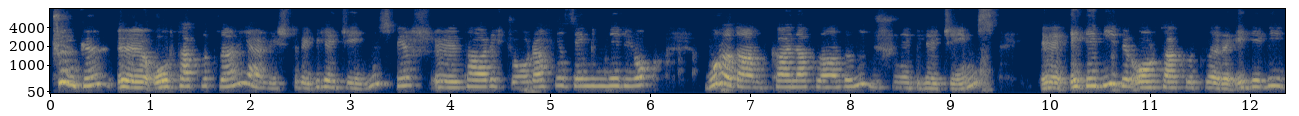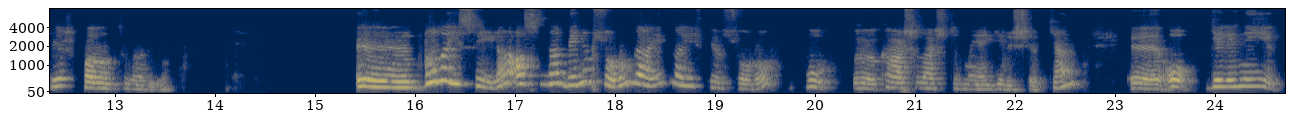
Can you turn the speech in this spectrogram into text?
Çünkü e, ortaklıklarını yerleştirebileceğimiz bir e, tarih, coğrafya zeminleri yok. Buradan kaynaklandığını düşünebileceğimiz e, edebi bir ortaklıkları, edebi bir bağıntıları yok. E, dolayısıyla aslında benim sorum gayet naif bir soru bu e, karşılaştırmaya girişirken. E, o geleneği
